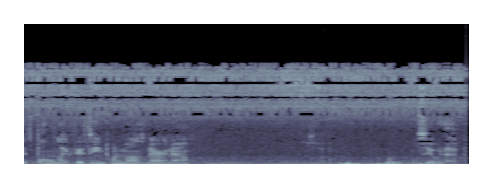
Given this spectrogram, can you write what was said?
it's blowing like 15, 20 miles an hour now. So, we'll see what happens.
